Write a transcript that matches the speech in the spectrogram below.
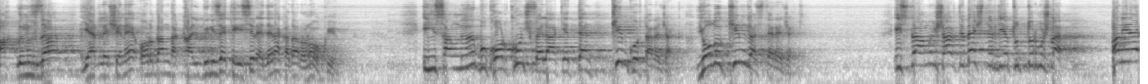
aklınızda yerleşene, oradan da kalbinize tesir edene kadar onu okuyun. İnsanlığı bu korkunç felaketten kim kurtaracak? Yolu kim gösterecek? İslam'ın şartı beştir diye tutturmuşlar. Hani nerede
